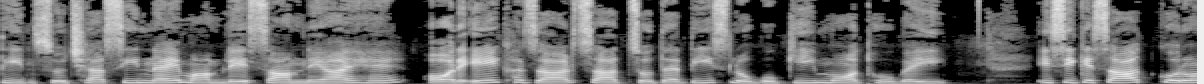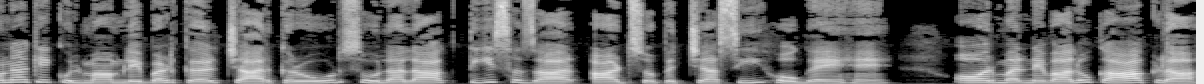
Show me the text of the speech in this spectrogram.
तीन सौ छियासी नए मामले सामने आए हैं और एक हज़ार सात सौ तैतीस लोगों की मौत हो गई। इसी के साथ कोरोना के कुल मामले बढ़कर चार करोड़ सोलह लाख तीस हज़ार आठ सौ पचासी हो गए हैं और मरने वालों का आंकड़ा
